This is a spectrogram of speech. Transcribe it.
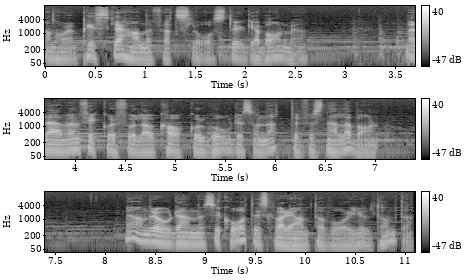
Han har en piska i handen för att slå stygga barn med. Men även fickor fulla av kakor, godis och nötter för snälla barn. Med andra ord en psykotisk variant av vår jultomte.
